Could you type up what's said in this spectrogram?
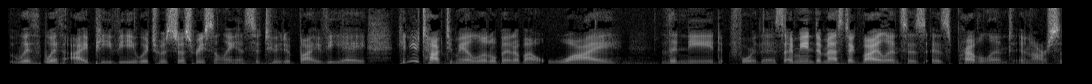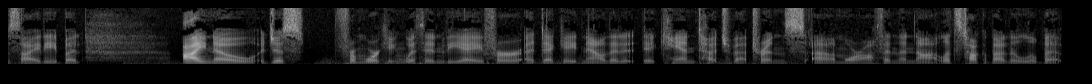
with with IPV, which was just recently instituted by VA. Can you talk to me a little bit about why? the need for this. I mean, domestic violence is, is prevalent in our society, but I know just from working within VA for a decade now that it, it can touch veterans uh, more often than not. Let's talk about it a little bit.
